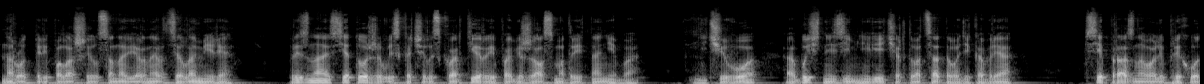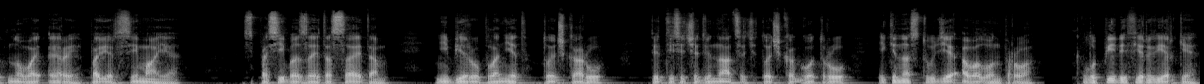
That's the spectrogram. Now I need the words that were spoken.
Народ переполошился, наверное, в целом мире. Признаюсь, я тоже выскочил из квартиры и побежал смотреть на небо. Ничего, обычный зимний вечер 20 декабря. Все праздновали приход новой эры по версии майя. Спасибо за это сайтам nibiruplanet.ru 2012.god.ru и киностудия Avalon Pro. Лупили фейерверки.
